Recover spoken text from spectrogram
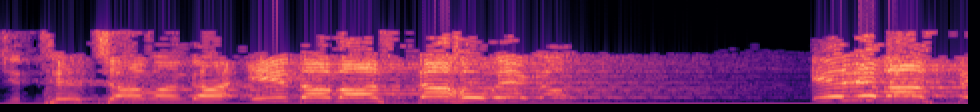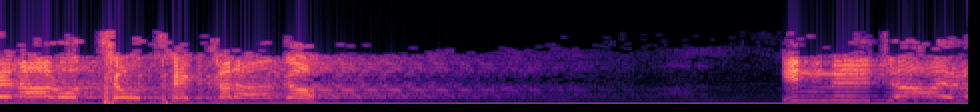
جتھے جاواں گا اے دا واسطہ ہوئے گا یہ واسطے اتے اتے کرا این جائل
